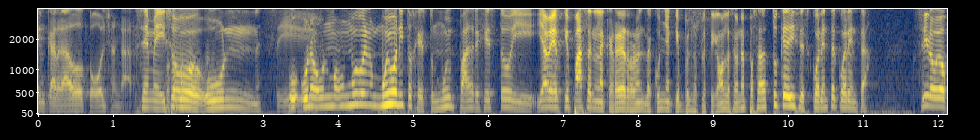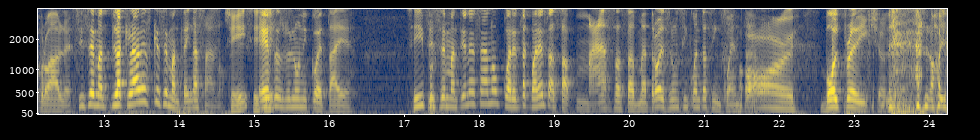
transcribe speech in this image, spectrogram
encargado todo el changar. Se me hizo un, Sí. un, un muy, buen- muy bonito gesto, un muy padre gesto y, y a ver qué pasa en la carrera de Ronald Acuña, que pues lo platicamos la semana pasada. ¿Tú qué dices? ¿40-40? Sí lo veo probable. Sí se man- La clave es que se mantenga sano. Sí, sí, sí. Ese es el único detalle. Sí, Si por- se mantiene sano, 40-40, hasta más, hasta me atrevo a decir un 50-50. Ay. Bold prediction. no, yo-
